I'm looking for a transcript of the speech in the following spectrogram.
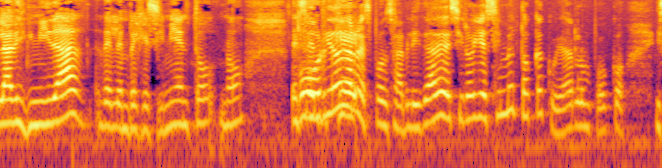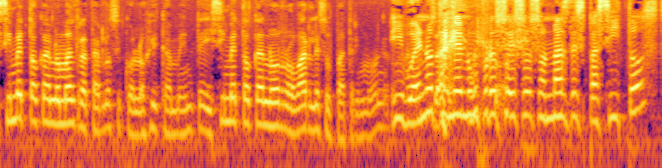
la dignidad del envejecimiento, ¿no? El sentido de responsabilidad de decir, oye, sí me toca cuidarlo un poco, y sí me toca no maltratarlo psicológicamente, y sí me toca no robarle su patrimonio. Y bueno, tienen un proceso, son más despacitos,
